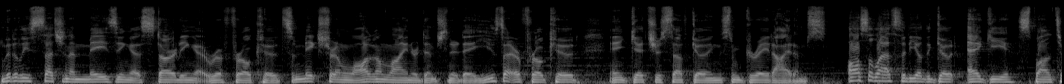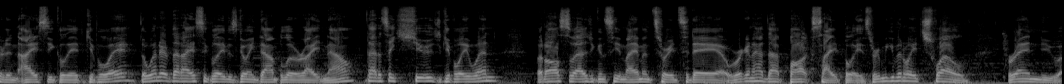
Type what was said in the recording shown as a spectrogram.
Literally such an amazing uh, starting uh, referral code. So make sure and log online Redemption today. Use that referral code and get yourself going some great items. Also, last video, the GOAT Eggy sponsored an Icy Glaive giveaway. The winner of that Icy Glaive is going down below right now. That is a huge giveaway win. But also, as you can see in my inventory today, we're going to have that Bauxite Blaze. We're going to be giving away 12 brand new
